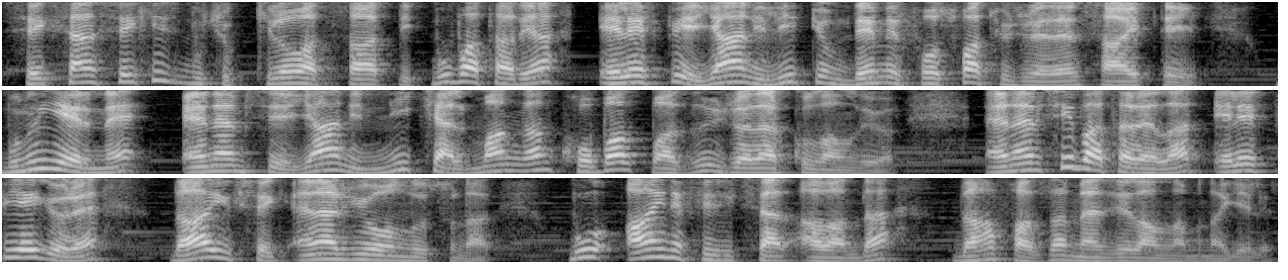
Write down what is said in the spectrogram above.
88,5 kWh'lik bu batarya LFP yani lityum demir fosfat hücreleri sahip değil. Bunun yerine NMC yani nikel, mangan, kobalt bazlı hücreler kullanılıyor. NMC bataryalar LFP'ye göre daha yüksek enerji yoğunluğu sunar. Bu aynı fiziksel alanda daha fazla menzil anlamına gelir.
